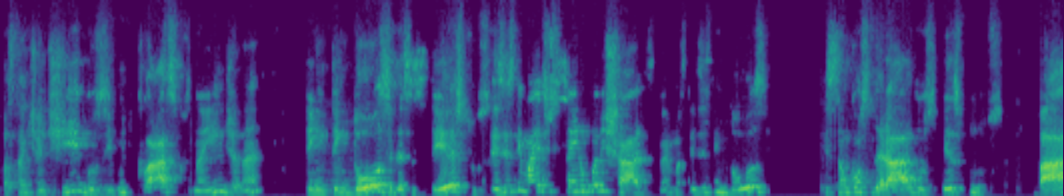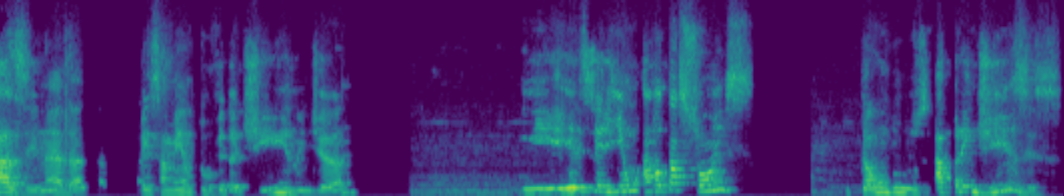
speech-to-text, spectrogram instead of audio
bastante antigos e muito clássicos na Índia, né? Tem, tem 12 desses textos, existem mais de 100 Upanishads, né? Mas existem 12 que são considerados textos base né, da, do pensamento vedantino, indiano. E eles seriam anotações, então, dos aprendizes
